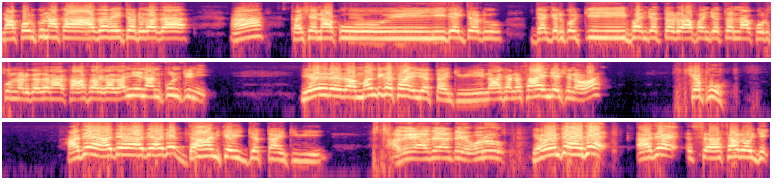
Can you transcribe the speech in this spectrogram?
నా కొడుకు నాకు ఆధార్ అవుతాడు కదా కసే నాకు ఈ- ఇది అవుతాడు దగ్గరకు వచ్చి ఈ పని చేస్తాడు ఆ పని చేస్తాడు నా కొడుకు ఉన్నాడు కదా నాకు ఆధార్ కదా అని నేను అనుకుంటుని. ఏది లేదా మందిగా సాయం చేస్తా అంటివి. నాకన్నా సాయం చేసినావా? చెప్పు. అదే అదే అదే అదే దానికే ఇచ్చేస్తా అంటివి. అదే అదే అంటే ఎవరు? ఎవరంటే అదే అదే సరోజి.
